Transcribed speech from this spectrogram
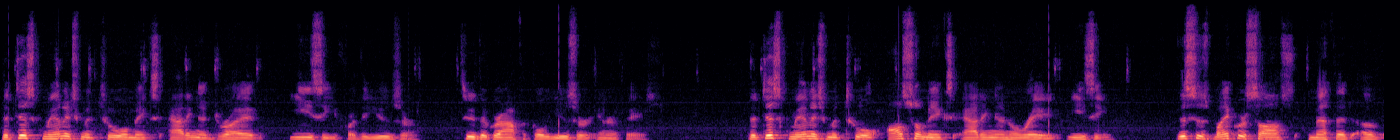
The disk management tool makes adding a drive easy for the user through the graphical user interface. The disk management tool also makes adding an array easy. This is Microsoft's method of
